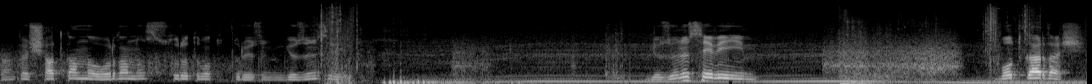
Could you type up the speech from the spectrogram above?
Kanka shotgunla oradan nasıl suratıma tutturuyorsun? Gözünü seveyim. Gözünü seveyim. Bot kardeş.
